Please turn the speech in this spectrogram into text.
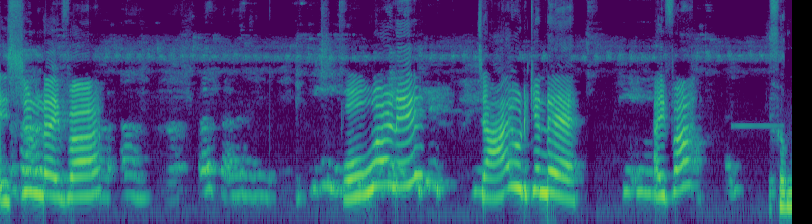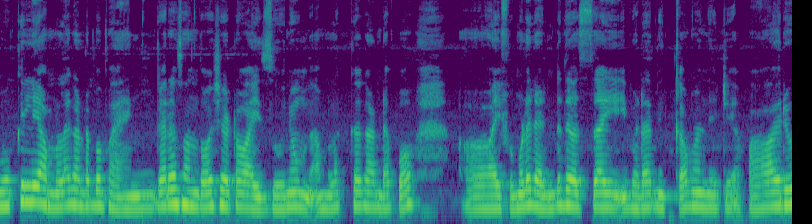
ഐസുണ്ടൈഫ പോവാണ്. ചായ കുടിക്കണ്ടേ? ഐഫ. ഐഫമോക്കില്ലേ നമ്മളെ കണ്ടപ്പോൾ ഭയങ്കര സന്തോഷം കേട്ടോ ഐസൂനും നമ്മളൊക്കെ കണ്ടപ്പോൾ ഐഫമോൾ രണ്ട് ദിവസമായി ഇവിടെ നിൽക്കാൻ വന്നിട്ട്. അപ്പോൾ ആ ഒരു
